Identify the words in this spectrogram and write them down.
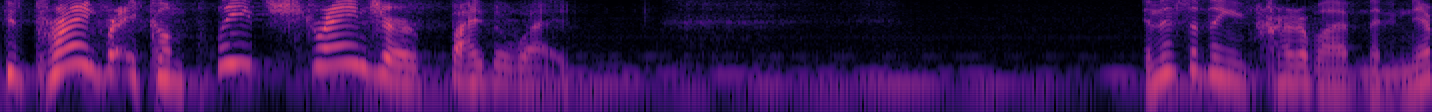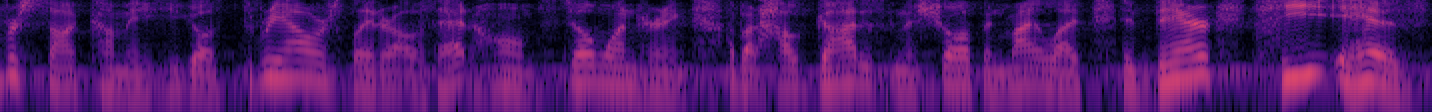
he's praying for a complete stranger, by the way. And then something incredible happened that he never saw coming. He goes, Three hours later, I was at home still wondering about how God is going to show up in my life. And there he is.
